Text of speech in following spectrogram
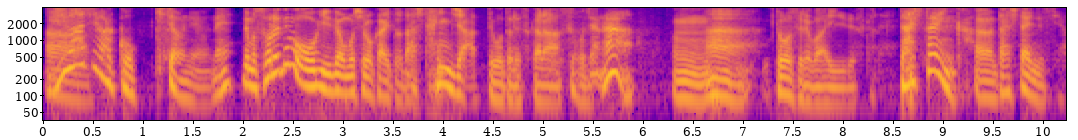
あーじわじわこう、来ちゃうのよね。でもそれでも大喜利で面白い回答出したいんじゃってことですから。そうじゃな。うん。ああどうすればいいですかね。出したいんか。うん出したいんですよ。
